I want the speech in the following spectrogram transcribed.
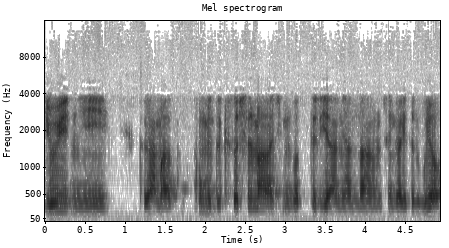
요인이 그 아마 국민들께서 실망하신 것들이 아니었나 하는 생각이 들고요.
